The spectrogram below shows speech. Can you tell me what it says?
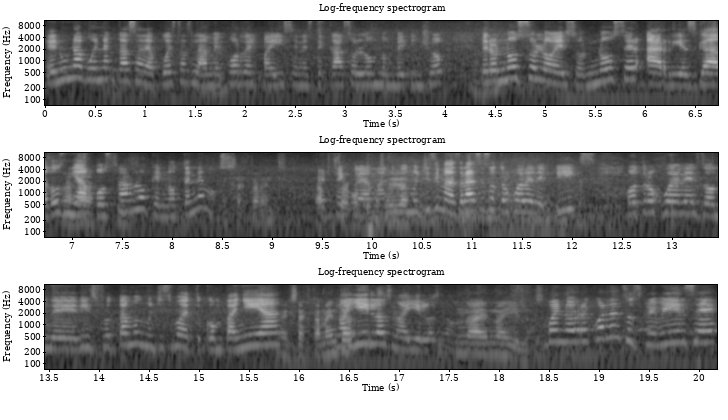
en una buena casa de apuestas, la mejor del país, en este caso London Betting Shop. Pero no solo eso, no ser arriesgados ni apostar sí. lo que no tenemos. Exactamente. Perfecto, Diamante. Pues muchísimas gracias. Otro jueves de picks, otro jueves donde disfrutamos muchísimo de tu compañía. Exactamente. No hay hilos, no hay hilos, no. No hay, no hay hilos. Bueno, recuerden suscribirse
